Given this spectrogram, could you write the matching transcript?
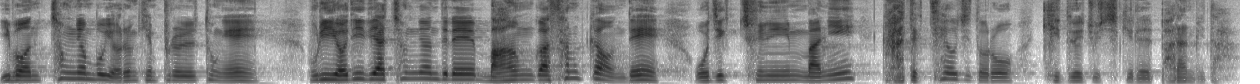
이번 청년부 여름 캠프를 통해 우리 여디디아 청년들의 마음과 삶 가운데 오직 주님만이 가득 채워지도록 기도해 주시기를 바랍니다.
